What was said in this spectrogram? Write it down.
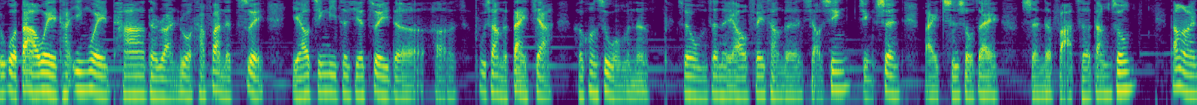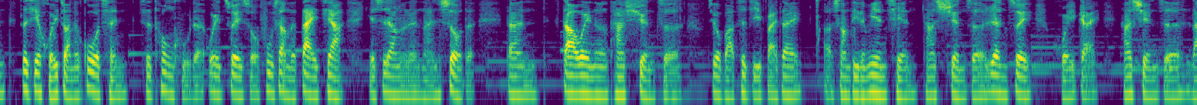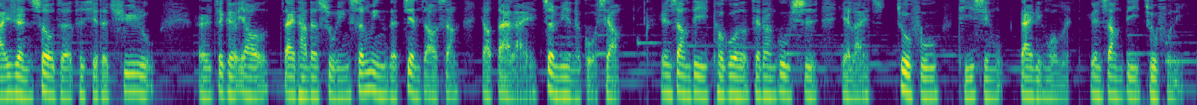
如果大卫他因为他的软弱，他犯了罪，也要经历这些罪的呃付上的代价，何况是我们呢？所以，我们真的要非常的小心谨慎，来持守在神的法则当中。当然，这些回转的过程是痛苦的，为罪所付上的代价也是让人难受的。但大卫呢，他选择就把自己摆在呃上帝的面前，他选择认罪悔改，他选择来忍受着这些的屈辱。而这个要在他的属灵生命的建造上，要带来正面的果效。愿上帝透过这段故事，也来祝福、提醒、带领我们。愿上帝祝福你。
